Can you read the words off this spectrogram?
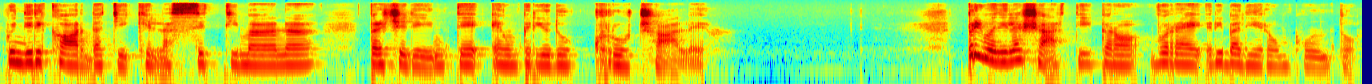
Quindi ricordati che la settimana precedente è un periodo cruciale. Prima di lasciarti però vorrei ribadire un punto.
